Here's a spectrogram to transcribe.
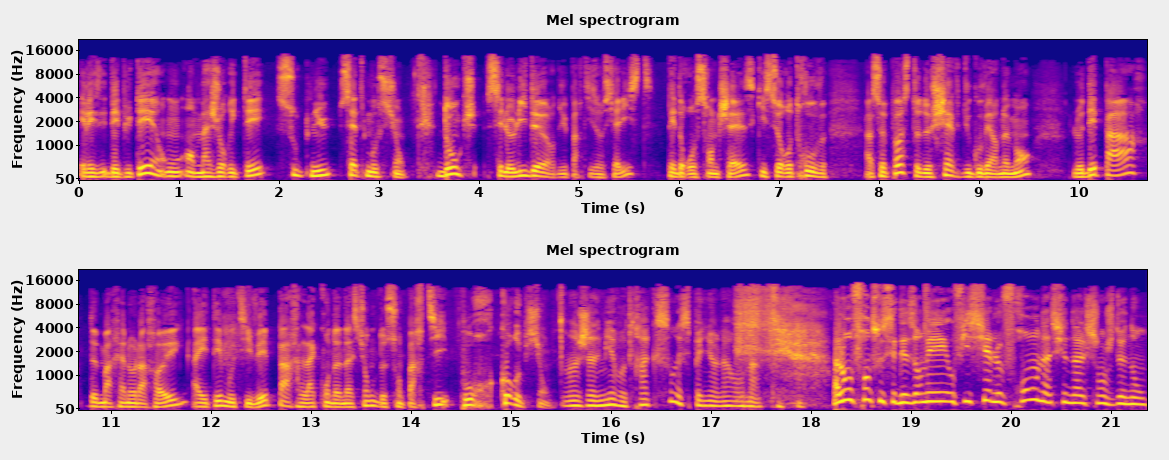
Et les députés ont en majorité soutenu cette motion. Donc c'est le leader du Parti socialiste, Pedro Sanchez, qui se retrouve à ce poste de chef du gouvernement. Le départ de Mariano Rajoy a été motivé par la condamnation de son parti pour corruption. Ah, j'admire votre accent espagnol, hein, Romain. Alors en France, où c'est désormais officiel, le Front National change de nom.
